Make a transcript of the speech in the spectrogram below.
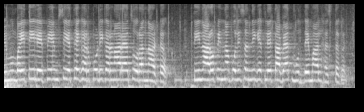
नवी मुंबईतील एपीएमसी येथे घरफोडी करणाऱ्या चोरांना अटक. तीन आरोपींना पोलिसांनी घेतले ताब्यात मुद्देमाल हस्तगत.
